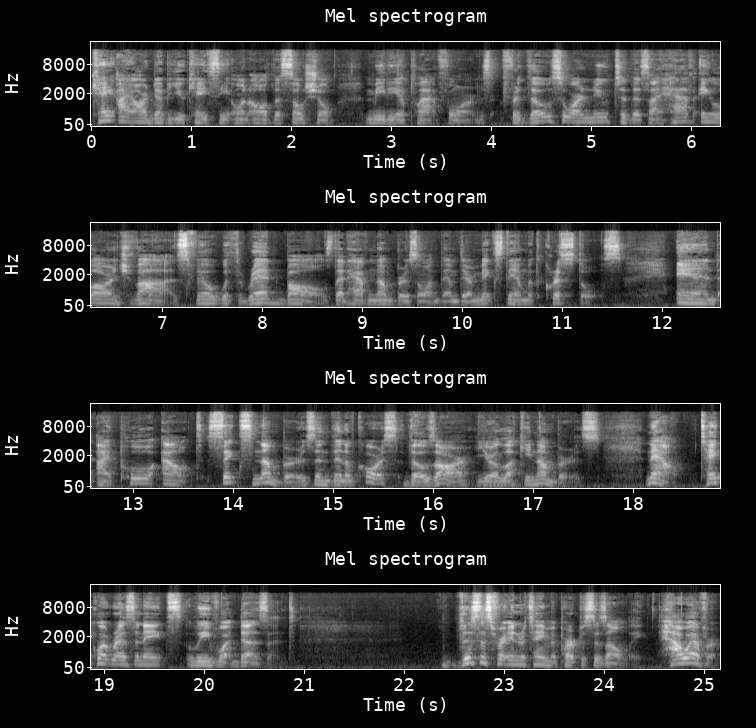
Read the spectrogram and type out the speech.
KIRWKC on all the social media platforms. For those who are new to this, I have a large vase filled with red balls that have numbers on them. They're mixed in with crystals. And I pull out six numbers, and then, of course, those are your lucky numbers. Now, Take what resonates, leave what doesn't. This is for entertainment purposes only. However,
